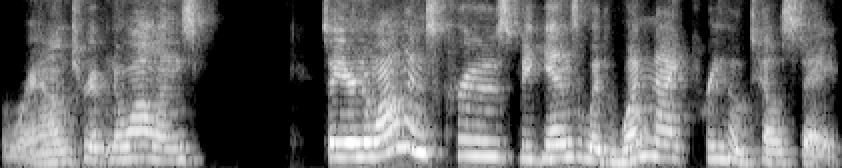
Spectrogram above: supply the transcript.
round trip New Orleans. So your New Orleans cruise begins with one night pre-hotel stay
